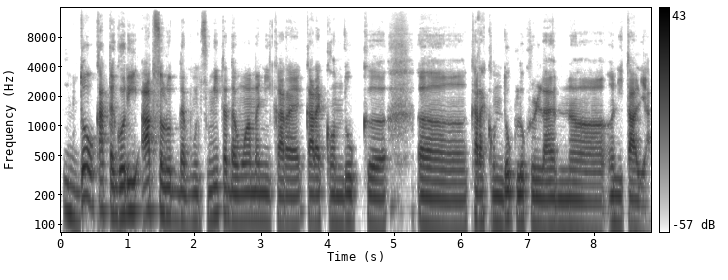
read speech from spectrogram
două categorii absolut de mulțumite de oamenii care, care, conduc, uh, care conduc lucrurile în, uh, în Italia.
